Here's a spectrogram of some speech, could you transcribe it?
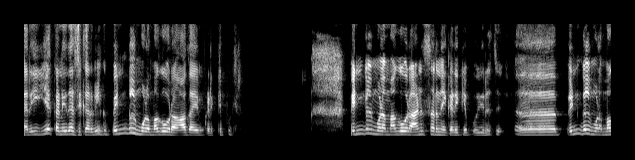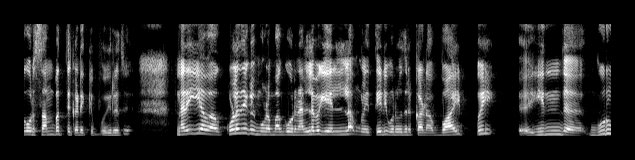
நிறைய கணிராசிக்காரர்களுக்கு பெண்கள் மூலமாக ஒரு ஆதாயம் கிடைக்க போகிறது. பெண்கள் மூலமாக ஒரு அனுசரணை கிடைக்க போகிறது. பெண்கள் மூலமாக ஒரு சம்பத்து கிடைக்க போகிறது. நிறைய குழந்தைகள் மூலமாக ஒரு நல்ல வகையெல்லாம் உங்களை தேடி வருவதற்கான வாய்ப்பை இந்த குரு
